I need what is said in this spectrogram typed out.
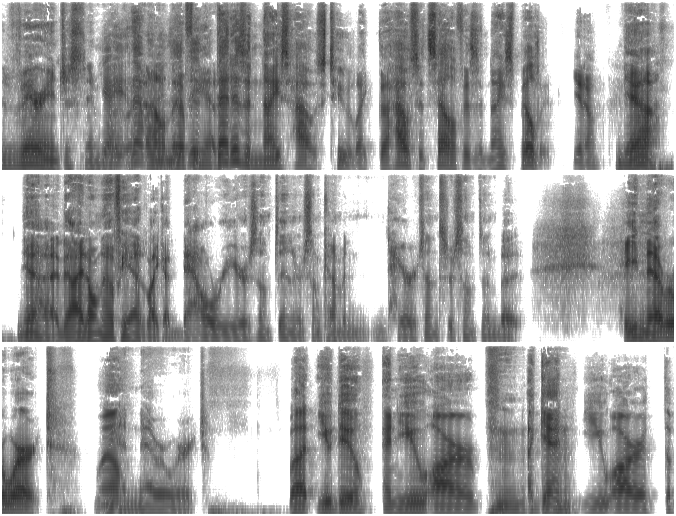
It's very interesting. yeah, what- that, I don't know if he had. that is a nice house too. Like the house itself is a nice building. You know, yeah, yeah. I don't know if he had like a dowry or something or some kind of inheritance or something, but he never worked. well, he never worked. But you do, and you are again, Hmm. you are the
